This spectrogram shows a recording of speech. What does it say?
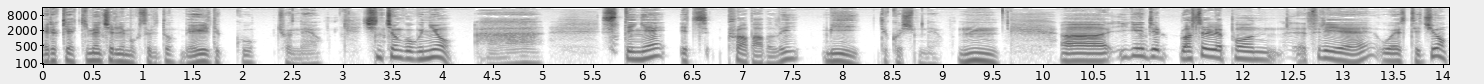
이렇게 김현철님 목소리도 매일 듣고 좋네요. 신청곡은요. 아, 스팅의 It's Probably Me 듣고 싶네요. 음, 아, 이게 이제 러셀 웨폰 3의 OST죠.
